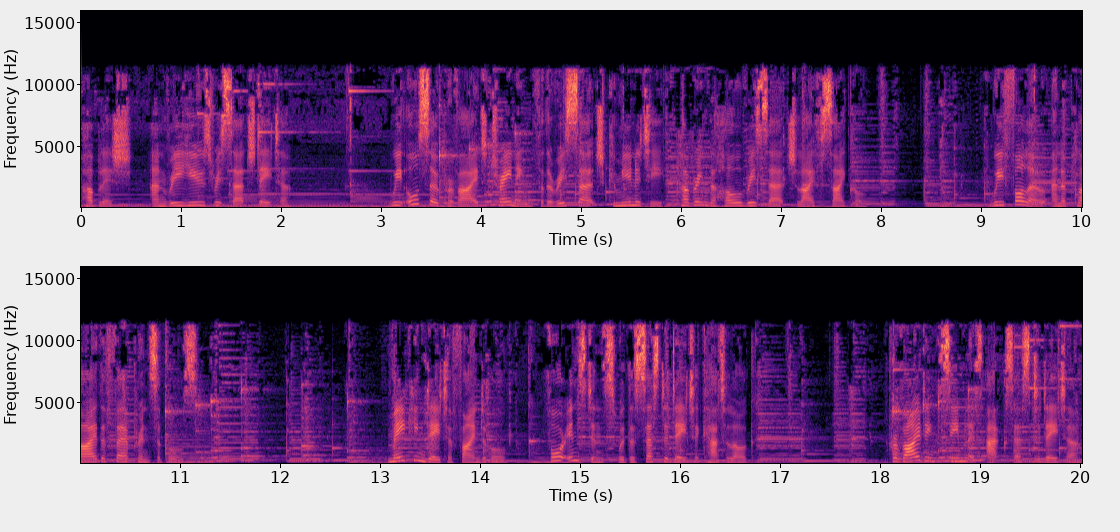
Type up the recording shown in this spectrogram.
publish, and reuse research data. We also provide training for the research community covering the whole research life cycle. We follow and apply the FAIR principles. Making data findable, for instance with the CESSDA data catalog. Providing seamless access to data.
